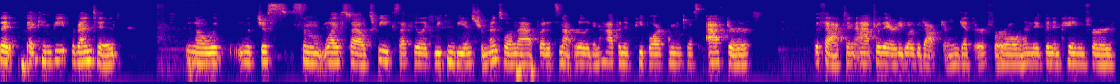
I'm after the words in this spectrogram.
that that can be prevented you know with with just some lifestyle tweaks i feel like we can be instrumental in that but it's not really going to happen if people are coming to us after the fact and after they already go to the doctor and get the referral and they've been in pain for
